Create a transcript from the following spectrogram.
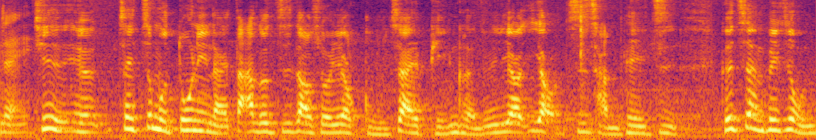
对，其实呃，在这么多年来，大家都知道说要股债平衡，就是要要资产配置。可是资产配置，我们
